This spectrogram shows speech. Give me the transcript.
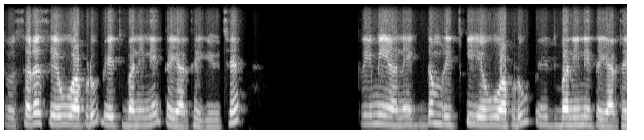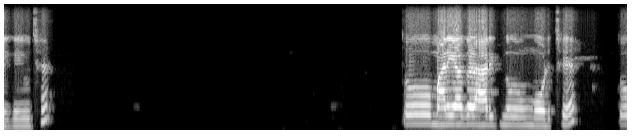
તો સરસ એવું આપણું બેચ બનીને તૈયાર થઈ ગયું છે. ક્રીમી અને એકદમ રિચકી એવું આપણું બેચ બનીને તૈયાર થઈ ગયું છે. તો મારી આગળ આ રીતનું મોડ છે. તો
